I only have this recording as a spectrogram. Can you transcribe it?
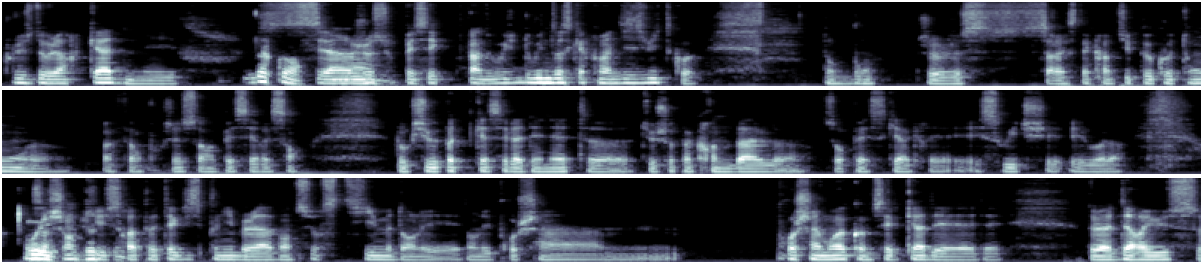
plus de l'arcade, mais c'est un jeu sur PC, enfin de Windows 98 quoi. Donc bon, je, ça reste un petit peu coton euh, à faire fonctionner sur un PC récent. Donc si tu veux pas te casser la dénette, euh, tu chopes à Cronball sur PS4 et, Switch et, voilà. sachant qu'il sera peut-être disponible à la vente sur Steam dans les, dans les prochains, prochains mois, comme c'est le cas des, des, de la Darius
